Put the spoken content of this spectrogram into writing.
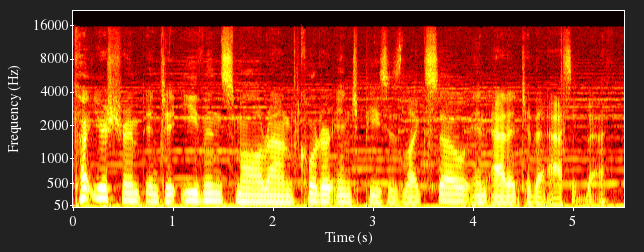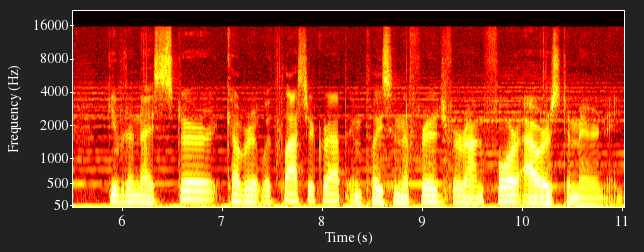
Cut your shrimp into even, small, round quarter inch pieces like so and add it to the acid bath. Give it a nice stir, cover it with plastic wrap, and place in the fridge for around 4 hours to marinate.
